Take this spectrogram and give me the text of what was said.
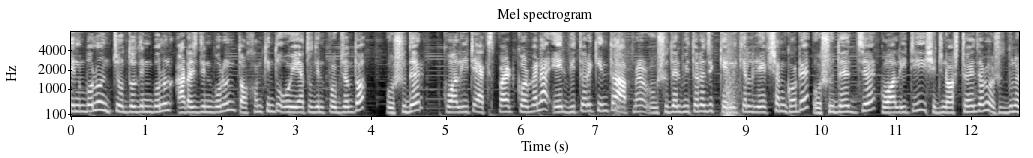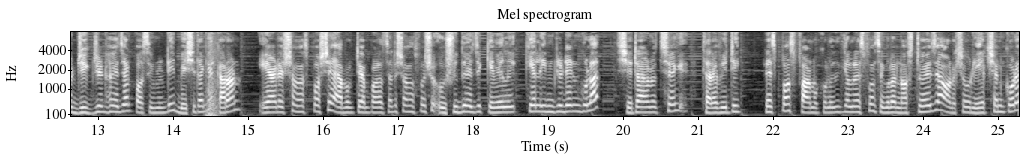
দিন বলুন, চোদ্দ দিন বলুন, আঠাশ দিন বলুন, তখন কিন্তু ওই এতদিন পর্যন্ত ওষুধের কোয়ালিটি এক্সপায়ার্ড করবে না। এর ভিতরে কিন্তু আপনার ওষুধের ভিতরে যে কেমিক্যাল রিয়েকশন ঘটে, ওষুধের যে কোয়ালিটি সেটি নষ্ট হয়ে যাবে, ওষুধগুলো ডিগ্রেড হয়ে যাওয়ার পসিবিলিটি বেশি থাকে। কারণ এয়ারের সংস্পর্শে এবং টেম্পারেচারের সংস্পর্শে ওষুধের যে কেমিক্যাল ইনগ্রিডিয়েন্টগুলো সেটা হচ্ছে থেরাপিউটিক রেসপন্স ফার্মাকোলজিক্যাল রেসপন্স এগুলো নষ্ট হয়ে যায়, অনেক সময় রিয়াকশন করে,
